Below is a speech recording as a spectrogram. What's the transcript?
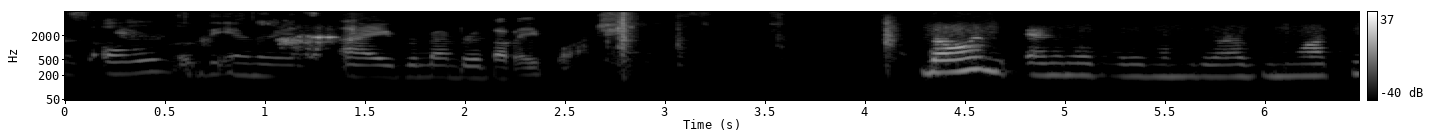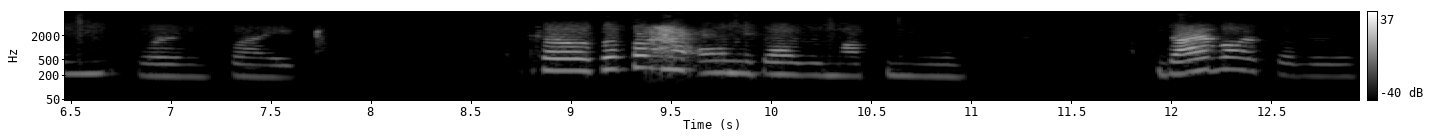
is all of the animes I remember that I've watched. the only anime I remember that I've been watching was like so so far my anime that I've been watching is Diabolik Lovers,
